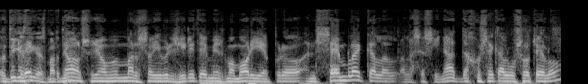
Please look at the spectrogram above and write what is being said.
Digues, digues, Martí. No, el senyor Marcelí Virgili té més memòria, però em sembla que la- l'assassinat de José Calvo Sotelo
